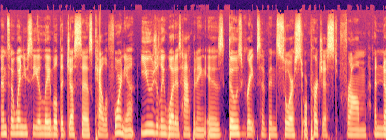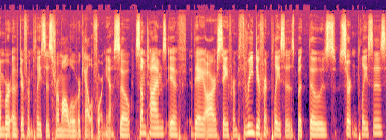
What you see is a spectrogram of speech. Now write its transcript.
And so when you see a label that just says California, usually what is happening is those grapes have been sourced or purchased from a number of different places from all over California. So sometimes if they are, say, from three different places, but those certain places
